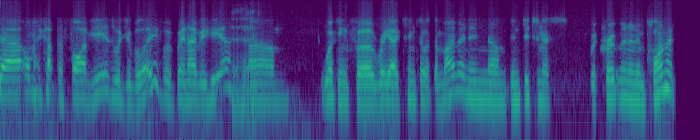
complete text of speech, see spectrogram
uh, almost up to five years, would you believe? We've been over here Yeah. um, working for Rio Tinto at the moment in um, Indigenous recruitment and employment.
